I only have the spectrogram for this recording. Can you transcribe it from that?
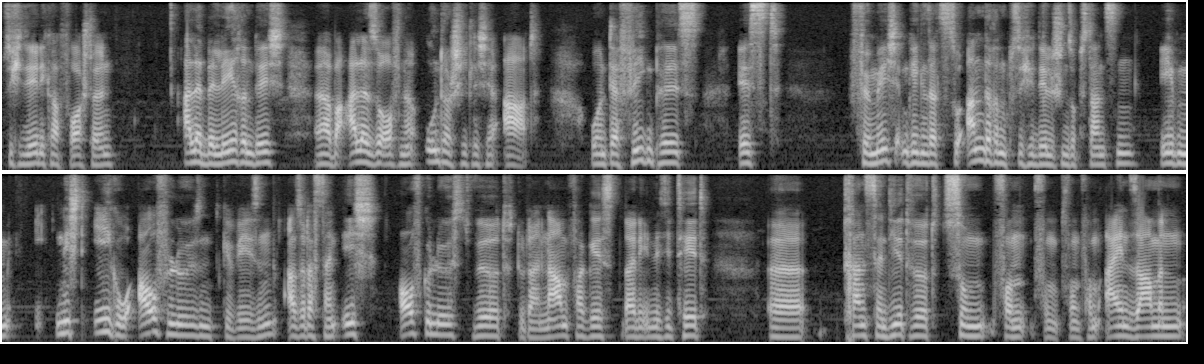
Psychedelika vorstellen. Alle belehren dich, äh, aber alle so auf eine unterschiedliche Art. Und der Fliegenpilz ist für mich im Gegensatz zu anderen psychedelischen Substanzen eben nicht ego auflösend gewesen, also dass dein Ich aufgelöst wird, du deinen Namen vergisst, deine Identität äh, transzendiert wird zum, vom, vom, vom, vom einsamen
